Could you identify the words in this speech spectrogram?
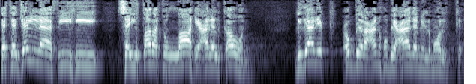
تتجلى فيه سيطرة الله على الكون. لذلك عبر عنه بعالم الملك.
